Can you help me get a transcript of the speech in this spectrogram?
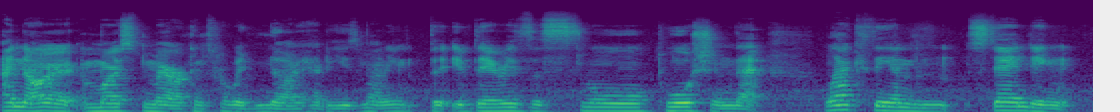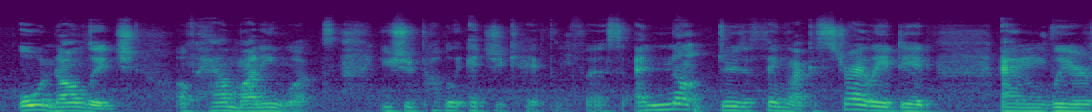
I know most Americans probably know how to use money, but if there is a small portion that lack the understanding or knowledge of how money works, you should probably educate them first and not do the thing like Australia did and we're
